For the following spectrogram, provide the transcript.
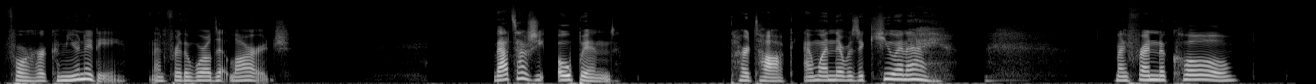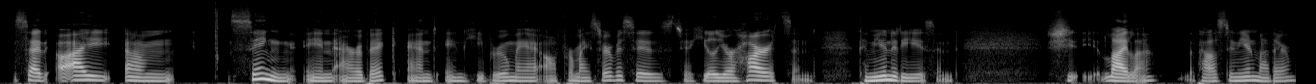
for her community and for the world at large. That's how she opened her talk. And when there was a Q&A, my friend Nicole said, I um, sing in Arabic and in Hebrew. May I offer my services to heal your hearts and communities? And she, Lila, the Palestinian mother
